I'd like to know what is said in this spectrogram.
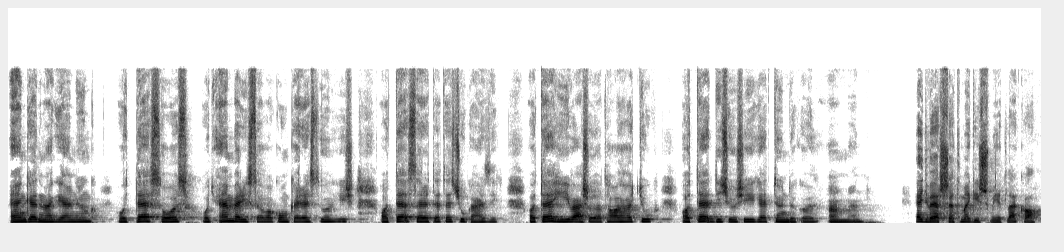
Engedd megélnünk, hogy te szólsz, hogy emberi szavakon keresztül is a te szereteted sugárzik. A te hívásodat hallhatjuk, a te dicsőséget tündököl. Amen. Egy verset megismétlek a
